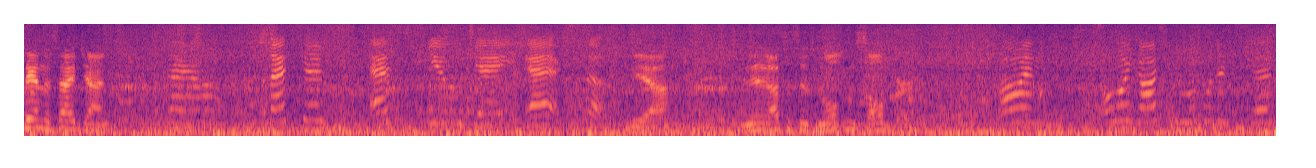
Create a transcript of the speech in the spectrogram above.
Daddy, that's. What it say on the side, John? Okay, well, that says S-U-J-X. Yeah. And then it also says molten sulfur. Oh, and, oh my gosh, and look what it says.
